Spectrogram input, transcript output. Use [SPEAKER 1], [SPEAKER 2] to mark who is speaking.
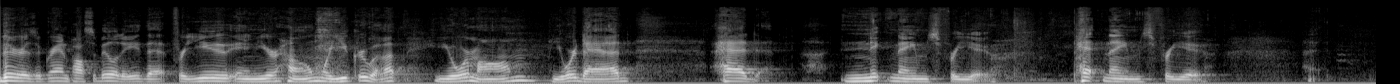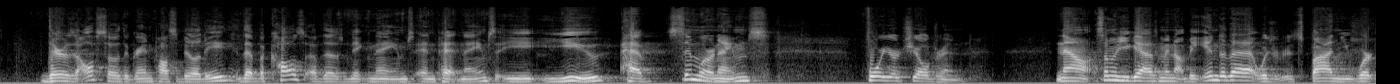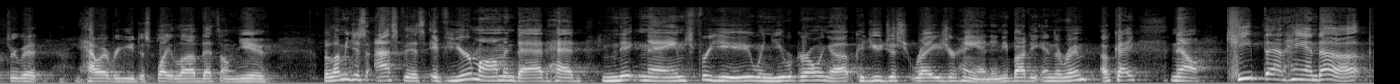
[SPEAKER 1] There is a grand possibility that for you in your home where you grew up, your mom, your dad had nicknames for you, pet names for you. There is also the grand possibility that because of those nicknames and pet names, you have similar names for your children. Now, some of you guys may not be into that, which is fine. You work through it. However, you display love, that's on you. But let me just ask this. If your mom and dad had nicknames for you when you were growing up, could you just raise your hand? Anybody in the room? Okay. Now, keep that hand up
